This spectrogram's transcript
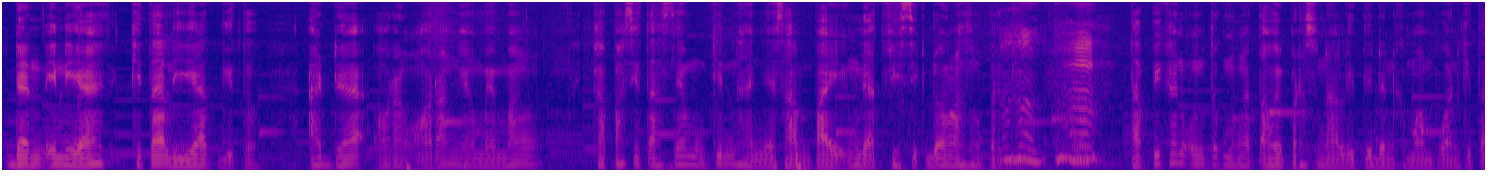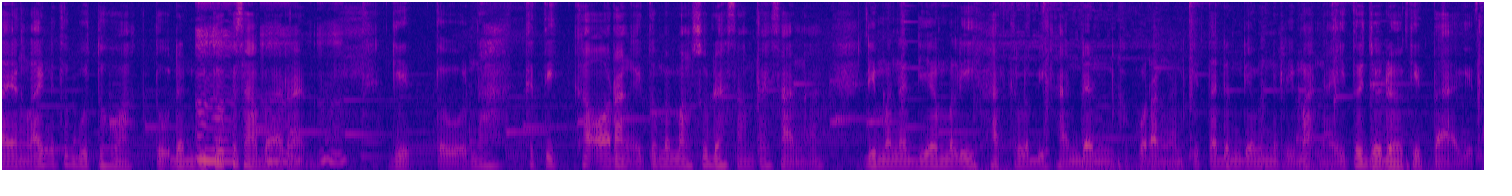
Dan ini ya kita lihat gitu, ada orang-orang yang memang kapasitasnya mungkin hanya sampai ngeliat fisik doang langsung pergi. Tapi kan untuk mengetahui personality dan kemampuan kita yang lain itu butuh waktu dan butuh kesabaran. Gitu. Nah, ketika orang itu memang sudah sampai sana di mana dia melihat kelebihan dan kekurangan kita dan dia menerima, nah itu jodoh kita gitu.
